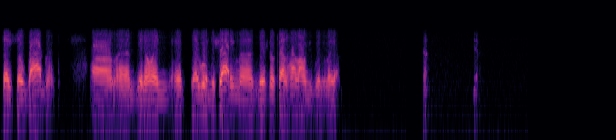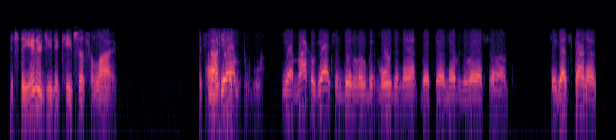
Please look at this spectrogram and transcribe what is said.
stay so vibrant. Um, and, you know, and if they wouldn't have shot him, uh, there's no telling how long he would have lived. It's the energy that keeps us alive. It's Uh, not yeah, yeah. Michael Jackson did a little bit more than that, but uh, nevertheless, uh, see, that's kind of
